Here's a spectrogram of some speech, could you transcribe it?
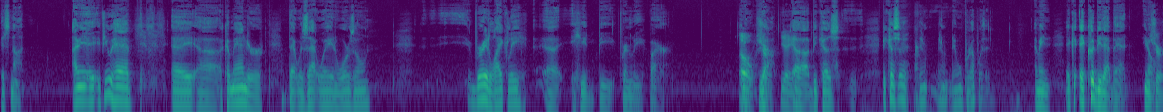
it's not. I mean, if you had a, uh, a commander that was that way in a war zone, very likely uh, he'd be friendly fire. Oh, sure. Yeah, yeah. Uh, because because uh, they, don't, they don't they won't put up with it. I mean, it it could be that bad. You know, Sure,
